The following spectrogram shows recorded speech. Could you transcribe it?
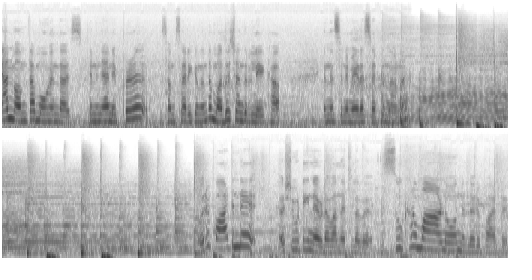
ഞാൻ മമത മോഹൻദാസ്. പിന്നെ ഞാൻ ഇപ്പോൾ സംസാരിക്കുന്നത് മധുചന്ദ്രലേഖ എന്ന സിനിമയുടെ സെറ്റിൽ നിന്നാണ് ഒരു പാട്ടിന്റെ ഷൂട്ടിങ്ങിന് ഇവിടെ വന്നിട്ടുള്ളത്? സുഖമാണോ എന്നുള്ളൊരു പാട്ട്.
